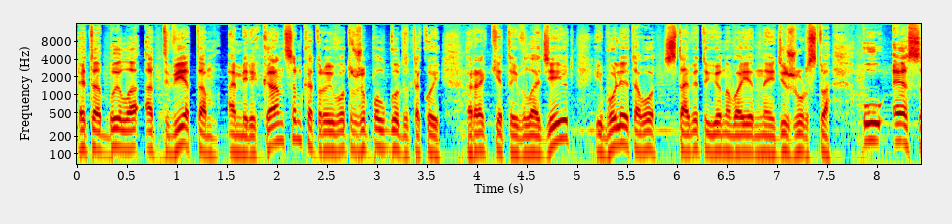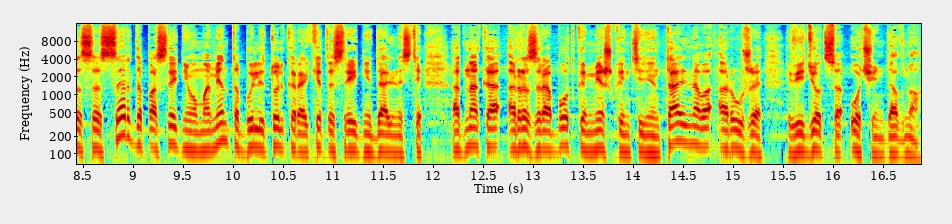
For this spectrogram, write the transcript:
Это было ответом американцам, которые вот уже полгода такой ракетой владеют и, более того, ставят ее на военное дежурство. У СССР до последнего момента были только ракеты средней дальности. Однако разработка межконтинентального оружия ведется очень давно.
